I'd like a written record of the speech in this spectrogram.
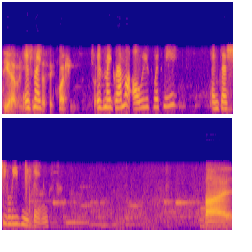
Do you have any Is my- specific questions? Sorry. Is my grandma always with me? And does she leave me things? Uh,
